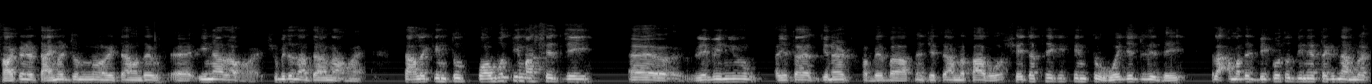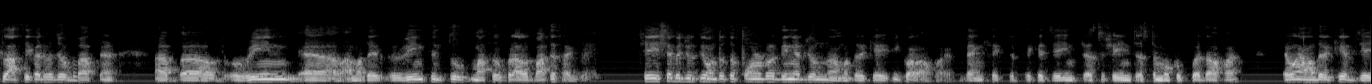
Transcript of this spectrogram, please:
সার্টেন টাইমের জন্য এটা আমাদের ই না দেওয়া হয়, সুবিধা না দেওয়া না হয়, তাহলে কিন্তু পরবর্তী মাসের যেই রেভিনিউ যেটা জেনারেট হবে বা আপনার যেটা আমরা পাবো, সেটা থেকে কিন্তু ওয়েজে যদি দেই, তাহলে আমাদের বিগত দিনেরটা কিন্তু আমরা ক্লাসিফাইড হয়ে যাব বা আপনার ঋণ আমাদের ঋণ কিন্তু মাথার উপর আরও বাড়তে থাকবে। সেই হিসেবে যদি অন্তত পনেরো দিনের জন্য আমাদেরকে ই করা হয় ব্যাংক সেক্টর থেকে যে ইন্টারেস্ট সেই ইন্টারেস্টটা মকুব করে দেওয়া হয় এবং আমাদেরকে যে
